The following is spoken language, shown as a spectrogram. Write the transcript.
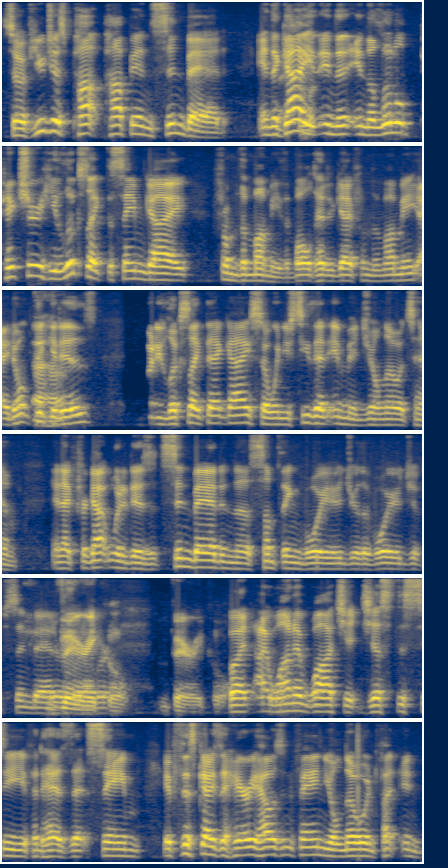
So if you just pop pop in Sinbad, and the guy in the in the little picture, he looks like the same guy from The Mummy, the bald headed guy from The Mummy. I don't think it Uh-huh. is, but he looks like that guy. So when you see that image, you'll know it's him. And I forgot what it is. It's Sinbad in the something voyage or the voyage of Sinbad. Or Very whatever. cool. Very cool. But I want to watch it just to see if it has that same. If this guy's a Harryhausen fan, you'll know in fi- in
